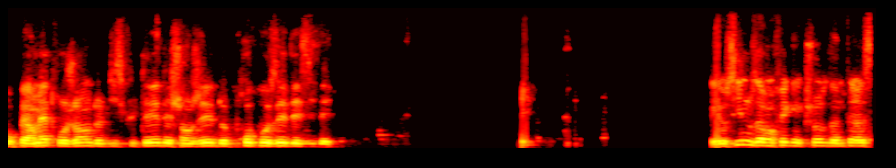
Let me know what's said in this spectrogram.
pour permettre aux gens de discuter, d'échanger, de proposer des idées. Et aussi, nous avons fait quelque chose d'intéressant.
